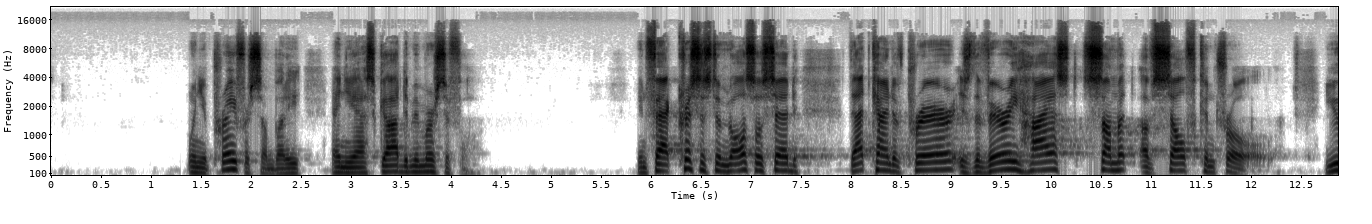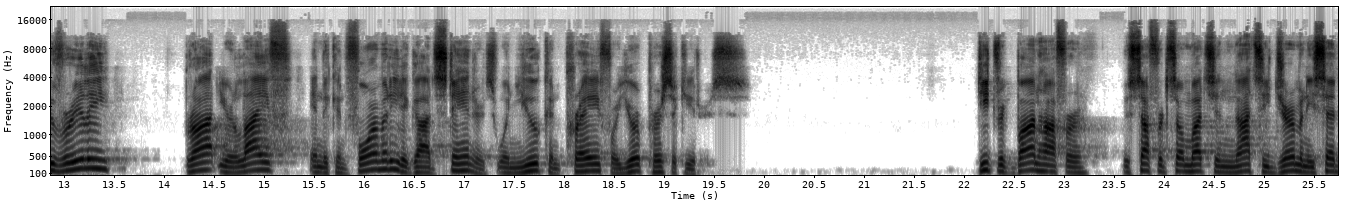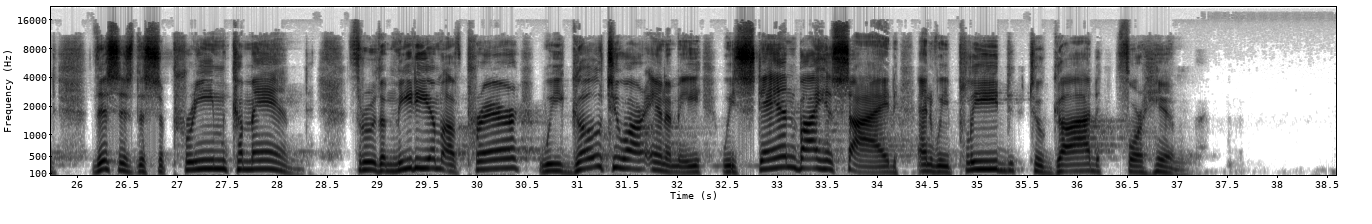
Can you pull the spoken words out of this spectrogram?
When you pray for somebody and you ask God to be merciful. In fact, Chrysostom also said that kind of prayer is the very highest summit of self-control. You've really brought your life into conformity to God's standards when you can pray for your persecutors. Dietrich Bonhoeffer who suffered so much in Nazi Germany, said, This is the supreme command. Through the medium of prayer, we go to our enemy, we stand by his side, and we plead to God for him.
